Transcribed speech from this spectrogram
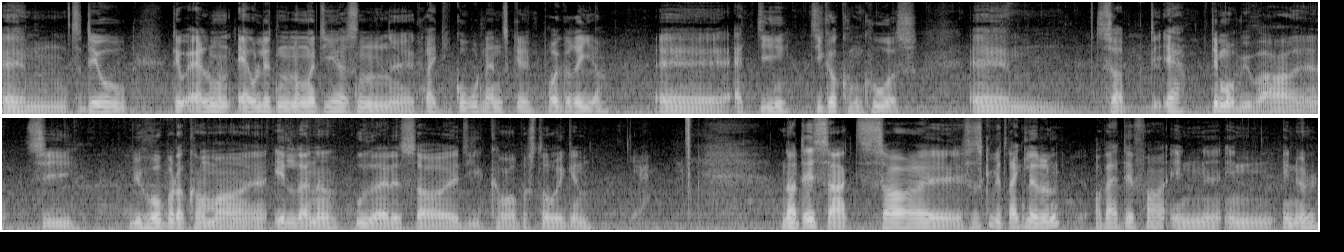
Øhm, så det er jo, det er jo ærgerligt, når nogle af de her sådan, øh, rigtig gode danske bryggerier, øh, at de, de går konkurs. Øhm, så det, ja, det må vi bare øh, sige. Vi håber, der kommer øh, et eller andet ud af det, så øh, de kan komme op og stå igen. Ja. Når det er sagt, så, øh, så skal vi drikke lidt øl. Og hvad er det for en, øh, en, en øl?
